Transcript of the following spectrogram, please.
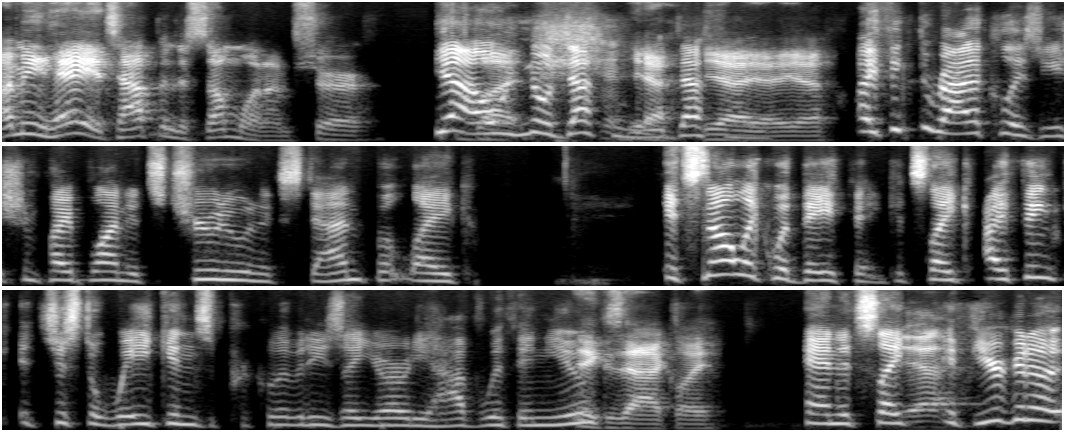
I mean, hey, it's happened to someone, I'm sure. yeah. Oh no, definitely, Yeah, definitely. yeah, yeah, yeah. I think the radicalization pipeline it's true to an extent, but like it's not like what they think. It's like I think it just awakens proclivities that you already have within you. Exactly. And it's like Yeah. if you're gonna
